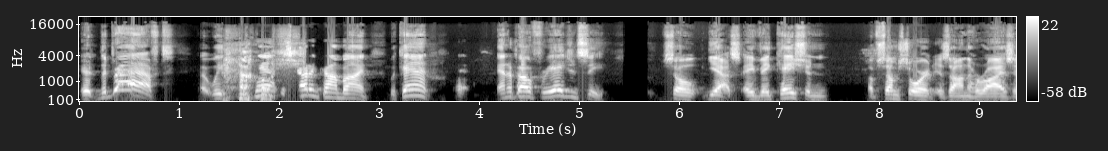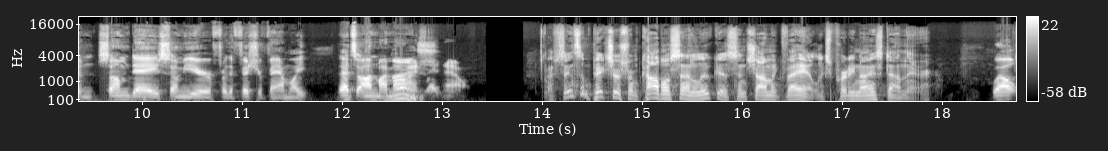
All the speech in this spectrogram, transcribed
it, the draft. Uh, we, we can't. the scouting combine. We can't. Uh, NFL free agency. So, yes, a vacation of some sort is on the horizon someday, some year for the Fisher family. That's on my nice. mind right now. I've seen some pictures from Cabo San Lucas and Sean McVay. It looks pretty nice down there. Well,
